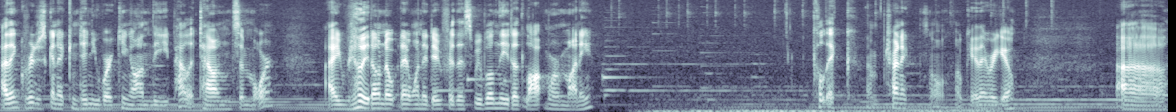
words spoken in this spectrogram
I think we're just going to continue working on the pallet town some more. I really don't know what I want to do for this. We will need a lot more money. Click. I'm trying to... Oh, okay, there we go. Uh,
